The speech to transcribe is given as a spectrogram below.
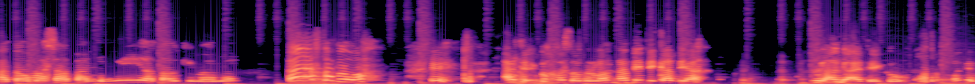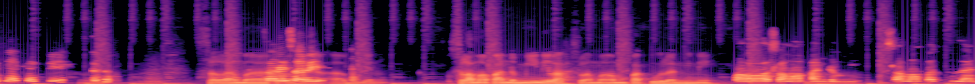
atau masa pandemi atau gimana? Eh astagfirullah. Eh adikku astagfirullah. Nanti dikat ya. Enggak enggak adikku. Maksudnya jadi Selama Sorry, sorry. eh, mungkin selama pandemi inilah selama empat bulan ini. oh selama pandemi. Selama empat bulan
